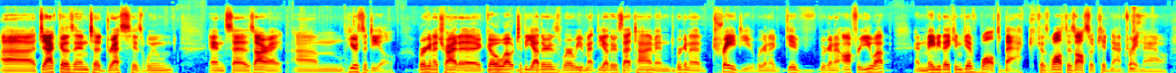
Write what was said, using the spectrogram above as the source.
Uh, Jack goes in to dress his wound and says, "All right, um, here's the deal. We're gonna try to go out to the others where we met the others that time, and we're gonna trade you. We're gonna give. We're gonna offer you up, and maybe they can give Walt back because Walt is also kidnapped right now.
